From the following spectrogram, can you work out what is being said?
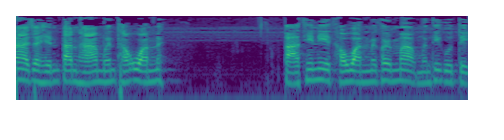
น่าจะเห็นตันหาเหมือนเถาวันนะป่าที่นี่เถาวันไม่ค่อยมากเหมือนที่กุฏิ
